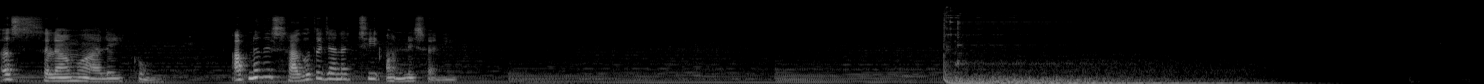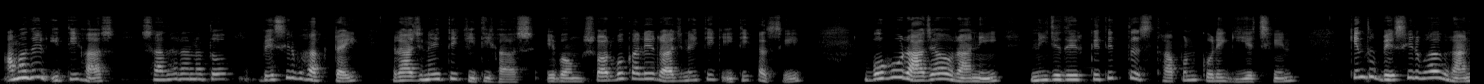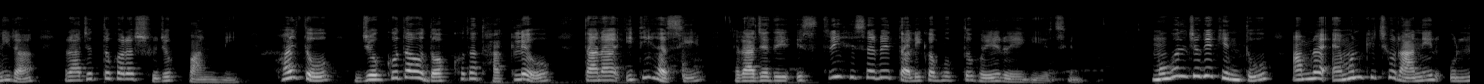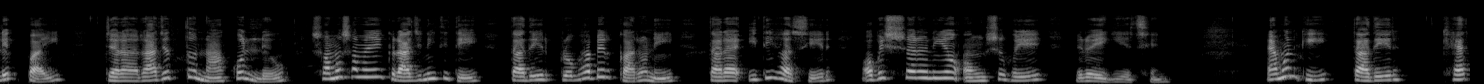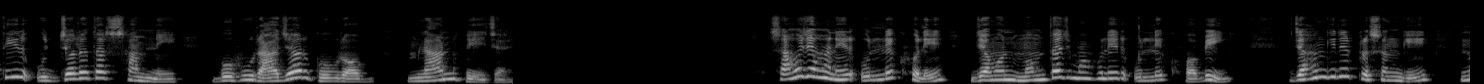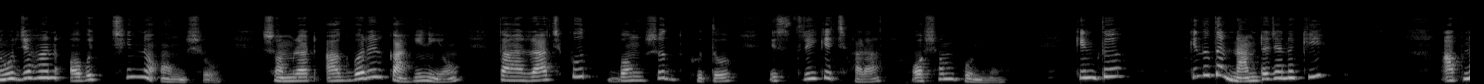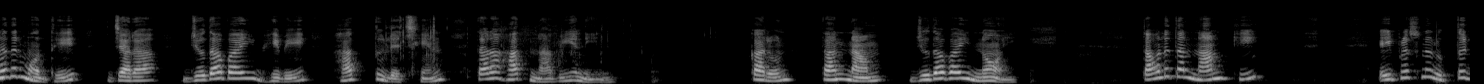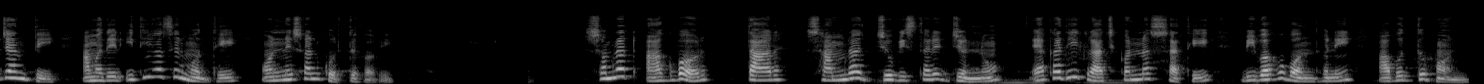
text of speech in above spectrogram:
আসসালামু আলাইকুম। আপনাদের স্বাগত জানাচ্ছি অন্বেষণে। আমাদের ইতিহাস সাধারণত বেশিরভাগটাই রাজনৈতিক ইতিহাস এবং সর্বকালের রাজনৈতিক ইতিহাসে বহু রাজা ও রানী নিজেদের কৃতিত্ব স্থাপন করে গিয়েছেন কিন্তু বেশিরভাগ রানীরা রাজত্ব করার সুযোগ পাননি। হয়তো যোগ্যতা ও দক্ষতা থাকলেও তারা ইতিহাসে রাজাদের স্ত্রী হিসেবে তালিকাভুক্ত হয়ে রয়ে গিয়েছেন। মুঘল যুগে কিন্তু আমরা এমন কিছু রানীর উল্লেখ পাই যারা রাজত্ব না করলেও সমসাময়িক রাজনীতিতে তাদের প্রভাবের কারণে তারা ইতিহাসের অবিস্মরণীয় অংশ হয়ে রয়ে গিয়েছেন। এমনকি তাদের খ্যাতির উজ্জ্বলতার সামনে বহু রাজার গৌরব ম্লান হয়ে যায়। শাহজাহানের উল্লেখ হলে যেমন মমতাজ মহলের উল্লেখ হবেই, জাহাঙ্গীরের প্রসঙ্গে নূরজাহান অবচ্ছিন্ন অংশ। সম্রাট আকবরের কাহিনীও তাঁর রাজপুত বংশোদ্ভূত স্ত্রীকে ছাড়া অসম্পূর্ণ। কিন্তু কিন্তু তার নামটা যেন কি? আপনাদের মধ্যে যারা যোদাবাই ভেবে হাত তুলেছেন, তারা হাত নাবিয়ে নিন। কারণ তার নাম যোদাবাই নয়। তাহলে তার নাম কি? এই প্রশ্নের উত্তর জানতে আমাদের ইতিহাসের মধ্যে অন্বেষণ করতে হবে। সম্রাট আকবর তার সাম্রাজ্য বিস্তারের জন্য একাধিক রাজকন্যার সাথে বিবাহ বন্ধনে আবদ্ধ হন।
